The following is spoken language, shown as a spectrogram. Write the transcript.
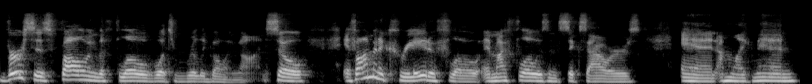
versus following the flow of what's really going on. So if I'm in a creative flow and my flow is in six hours and I'm like, man,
